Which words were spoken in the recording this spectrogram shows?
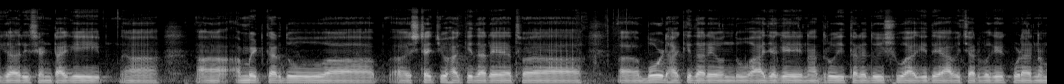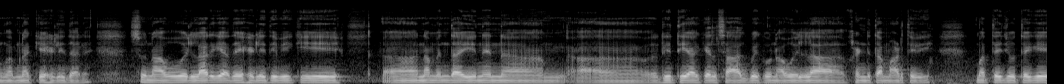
ಈಗ ರೀಸೆಂಟಾಗಿ ಅಂಬೇಡ್ಕರ್ದು ಸ್ಟ್ಯಾಚ್ಯೂ ಹಾಕಿದ್ದಾರೆ ಅಥವಾ ಬೋರ್ಡ್ ಹಾಕಿದ್ದಾರೆ ಒಂದು, ಆ ಜಾಗ ಏನಾದರೂ ಈ ಥರದ್ದು ಇಶ್ಯೂ ಆಗಿದೆ, ಆ ವಿಚಾರ ಬಗ್ಗೆ ಕೂಡ ನಮ್ಮ ಗಮನಕ್ಕೆ ಹೇಳಿದ್ದಾರೆ. ಸೊ ನಾವು ಎಲ್ಲರಿಗೆ ಅದೇ ಹೇಳಿದ್ದೀವಿ ಕಿ ನಮ್ಮಿಂದ ಏನೇನು ರೀತಿಯ ಕೆಲಸ ಆಗಬೇಕು, ನಾವು ಎಲ್ಲ ಖಂಡಿತ ಮಾಡ್ತೀವಿ. ಮತ್ತು ಜೊತೆಗೆ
